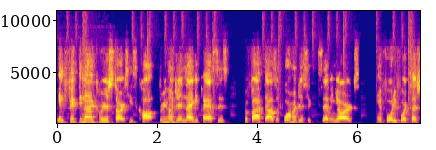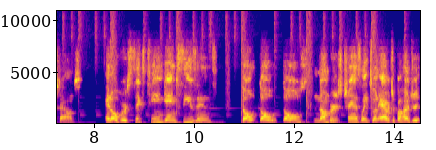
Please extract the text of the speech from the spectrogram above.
In 59 career starts, he's caught 390 passes for 5,467 yards and 44 touchdowns. And over 16 game seasons, those, those, those numbers translate to an average of 100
